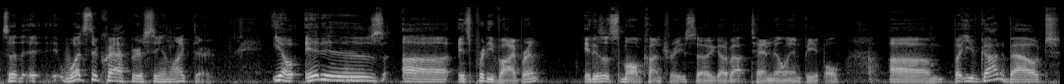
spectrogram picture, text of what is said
So, th- what's the craft beer scene like there? You know, it is uh, it's pretty vibrant. It is a small country, so you got about 10 million people, um, but you've got about.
